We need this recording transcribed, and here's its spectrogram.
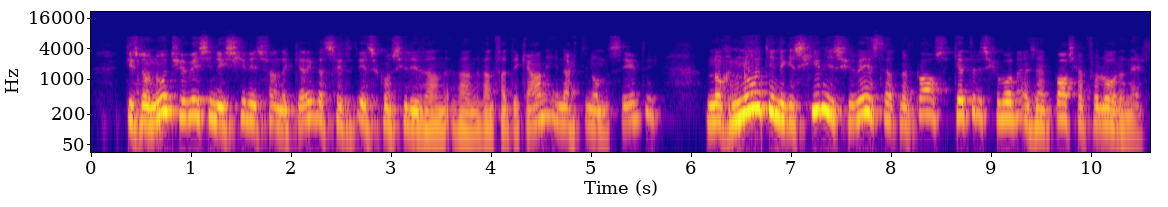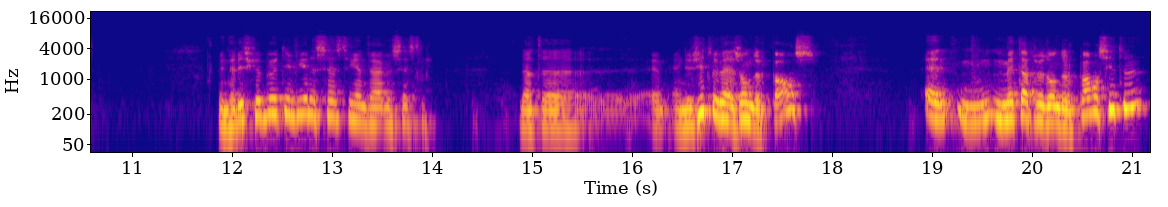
Het is nog nooit geweest in de geschiedenis van de kerk, dat zegt het Eerste Concilie van, van, van het Vaticaan in 1870. Nog nooit in de geschiedenis geweest dat een paus ketter is geworden en zijn pauschap verloren heeft. En dat is gebeurd in 64 en 65. Dat, uh, en, en nu zitten wij zonder paus. En met dat we zonder paus zitten,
